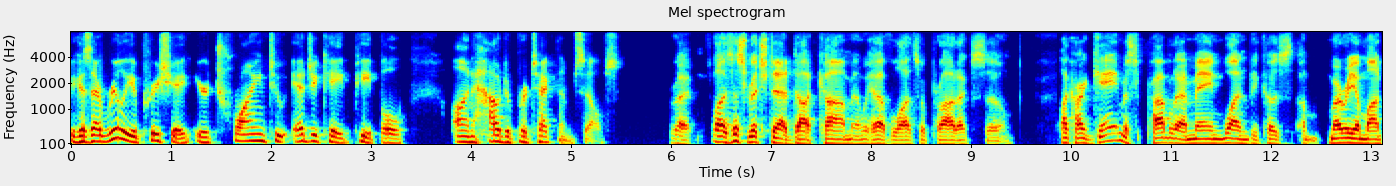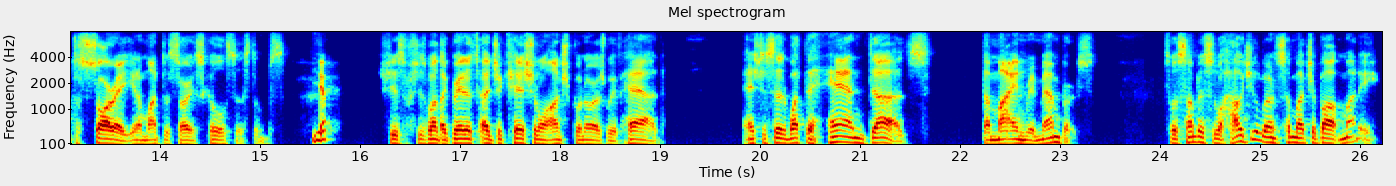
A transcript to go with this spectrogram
Because I really appreciate you're trying to educate people on how to protect themselves. Right. Well, it's just richdad.com and we have lots of products. So, like our game is probably our main one because um, Maria Montessori, you know, Montessori school systems. Yep. She's, she's one of the greatest educational entrepreneurs we've had. And she said, what the hand does, the mind remembers. So somebody says, well, how'd you learn so much about money?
